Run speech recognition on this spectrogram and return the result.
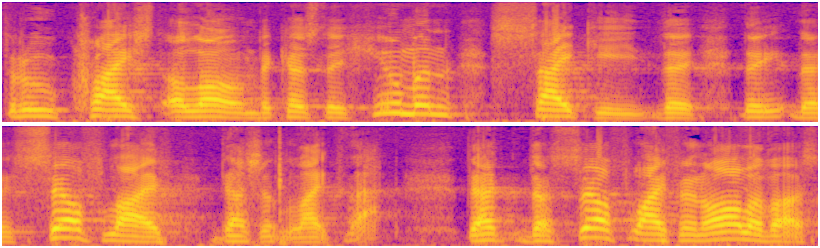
through Christ alone, because the human psyche, the, the, the self life, doesn't like that that the self life in all of us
